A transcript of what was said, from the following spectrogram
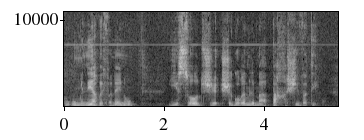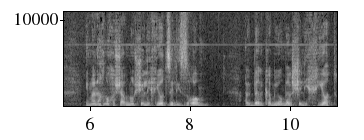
הוא, הוא מניח בפנינו יסוד ש, שגורם למהפך חשיבתי. אם אנחנו חשבנו שלחיות זה לזרום, אלבר קאמי אומר שלחיות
